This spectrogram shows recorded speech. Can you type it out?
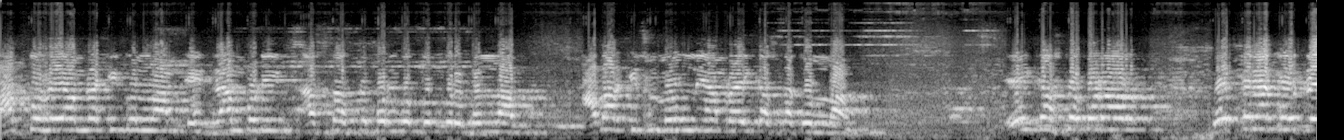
বাধ্য হয়ে আমরা কি করলাম? এই ড্রাম বডি আস্তে আস্তে পরিবর্তন করে ফেললাম। আবার কিছু লোন নিয়ে আমরা এই কাজটা করলাম। এই কাজটা করার করতে না করতে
